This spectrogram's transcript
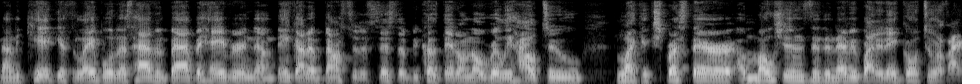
Now the kid gets labeled as having bad behavior, and now they gotta bounce to the system because they don't know really how to like express their emotions. And then everybody they go to is like,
